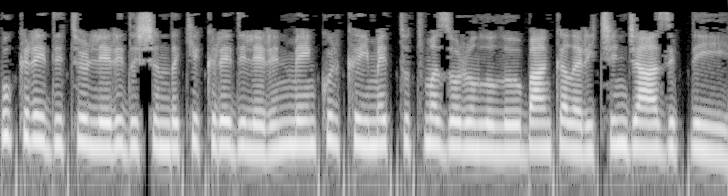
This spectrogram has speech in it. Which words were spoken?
Bu kredi türleri dışındaki kredilerin menkul kıymet tutma zorunluluğu bankalar için cazip değil.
